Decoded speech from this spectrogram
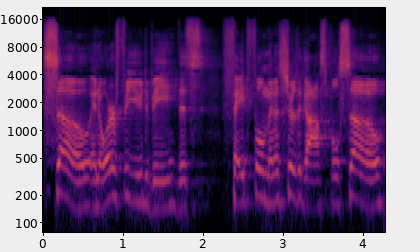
So, in order for you to be this faithful minister of the gospel, so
